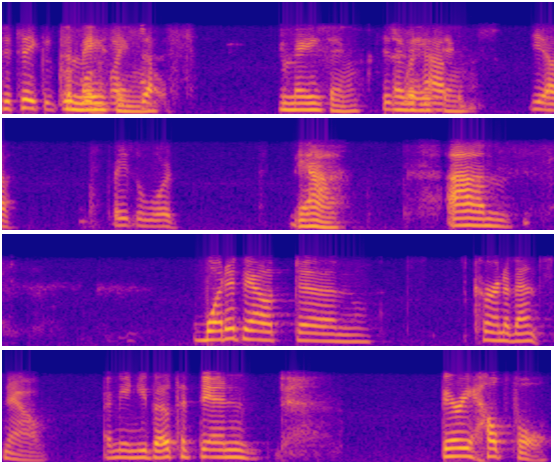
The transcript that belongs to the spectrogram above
to take a good Amazing. look at myself. Amazing. Is Amazing. what happens. Yeah. Praise the Lord. Yeah. Um, what about um, current events now? I mean, you both have been very helpful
